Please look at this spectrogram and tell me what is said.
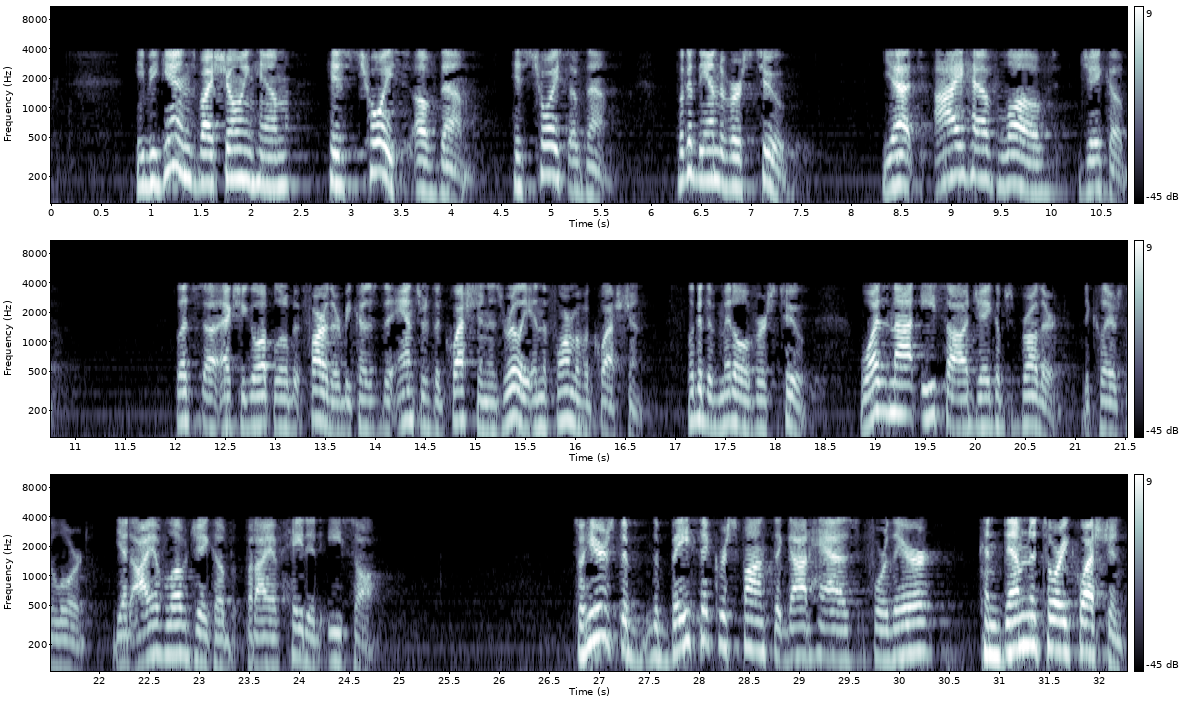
He begins by showing him His choice of them. His choice of them. Look at the end of verse 2. Yet I have loved Jacob. Let's uh, actually go up a little bit farther because the answer to the question is really in the form of a question. Look at the middle of verse 2. Was not Esau Jacob's brother, declares the Lord. Yet I have loved Jacob, but I have hated Esau. So here's the, the basic response that God has for their condemnatory question.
